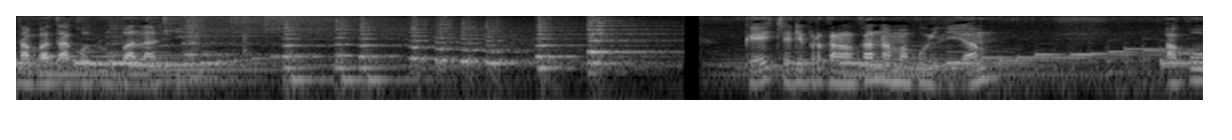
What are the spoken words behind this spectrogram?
Tanpa takut lupa lagi. Oke jadi perkenalkan namaku William. Aku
